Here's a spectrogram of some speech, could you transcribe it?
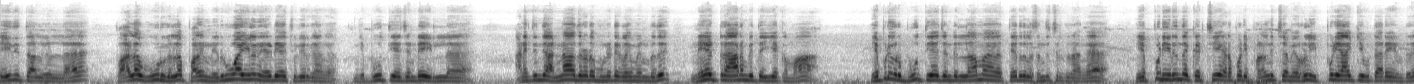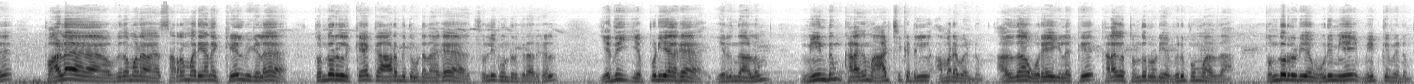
செய்தித்தாள்களில் பல ஊர்களில் பல நிர்வாகிகளும் நேரடியாக சொல்லியிருக்காங்க. இங்கே பூத் ஏஜெண்டே இல்லை. அனைத்து இந்திய அண்ணா திராவிட முன்னேற்ற கழகம் என்பது நேற்று ஆரம்பித்த இயக்கமா? எப்படி ஒரு பூத் ஏஜெண்ட் இல்லாமல் தேர்தலை சந்திச்சிருக்கிறாங்க? எப்படி இருந்த கட்சியை எடப்பாடி பழனிசாமி அவர்கள் இப்படி ஆக்கி விட்டாரே என்று பல விதமான சரமாரியான கேள்விகளை தொண்டர்கள் கேட்க ஆரம்பித்து விட்டதாக சொல்லிக் கொண்டிருக்கிறார்கள். எது எப்படியாக இருந்தாலும் மீண்டும் கழகம் ஆட்சி அமர வேண்டும். அதுதான் ஒரே இலக்கு. கழக தொண்டர்களுடைய விருப்பமும் அதுதான். தொண்டருடைய உரிமையை மீட்க வேண்டும்.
